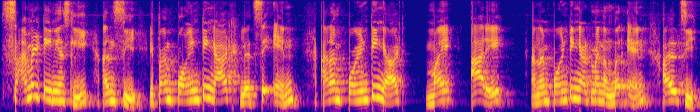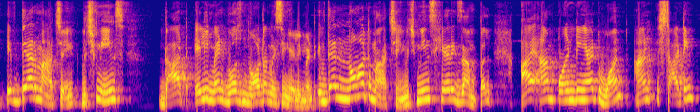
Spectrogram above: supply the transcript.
simultaneously and see. If i'm pointing at let's say n and i'm pointing at my array and i'm pointing at my number n i'll see if they are matching which means that element was not a missing element. If they're not matching, which means here example, I am pointing at 1 and starting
